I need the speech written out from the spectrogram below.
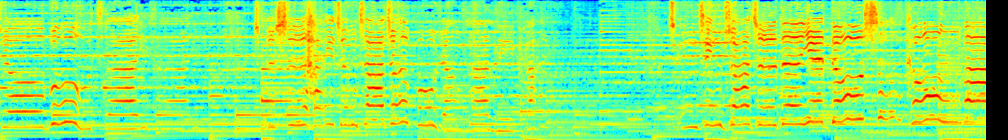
就不在。只是还挣扎着不让他离开紧紧抓着的也都是空白。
